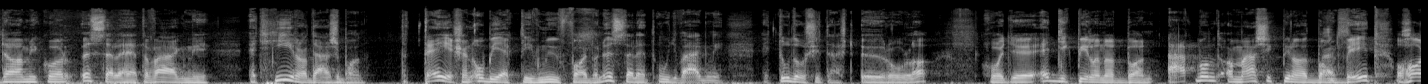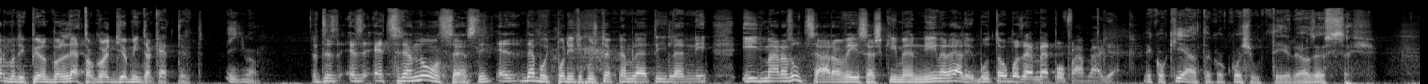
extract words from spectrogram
De amikor össze lehet vágni egy híradásban, tehát teljesen objektív műfajban össze lehet úgy vágni egy tudósítást őróla, hogy egyik pillanatban átmond, a másik pillanatban B-t, a harmadik pillanatban letagadja mind a kettőt. Így van. Tehát ez, ez egyszerűen nonsens. Nem, hogy politikusnak nem lehet így lenni, így már az utcára vészes kimenni, mert előbb-utóbb az ember pofán vágják. Mikor kiálltak a Kossuth térre az összes,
